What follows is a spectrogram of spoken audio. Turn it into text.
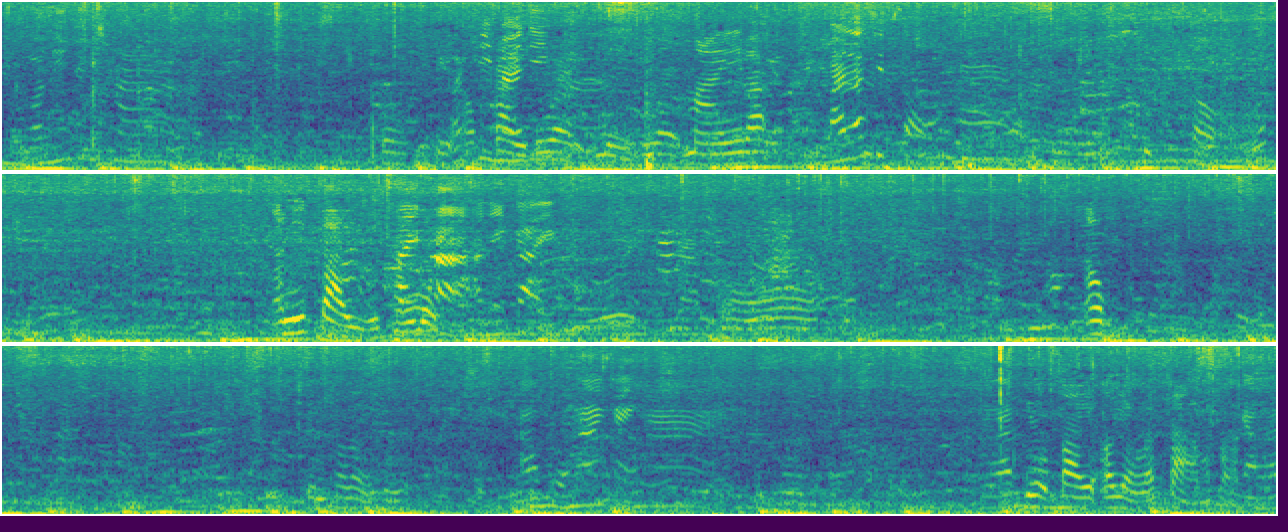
หมูรอนิดนึงค่ะ โอเคเอาไก่ด้วยหมูด้วยไม้ละไม้ละสิบสองค่ะสิบสองอันนี้ไก่ทั้ใช่งหมดค่ะ อันนี้ไก่ค่ะอ๋อเอาเป็นเท่าไหร่คะ เอาหมูห้าไก่ห้าหรือว่าเยอะไปเอาอย่างละสามค่ะอย่างละสามนะคะ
